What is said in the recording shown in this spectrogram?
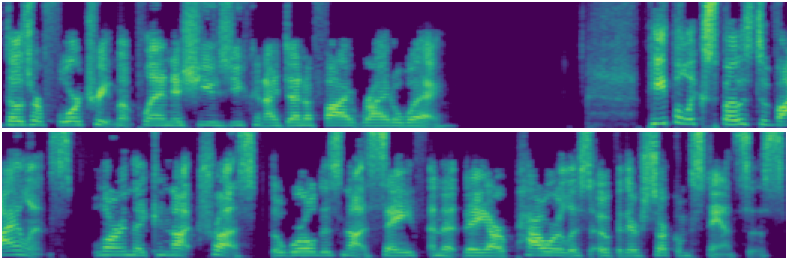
those are four treatment plan issues you can identify right away. People exposed to violence learn they cannot trust the world is not safe and that they are powerless over their circumstances.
